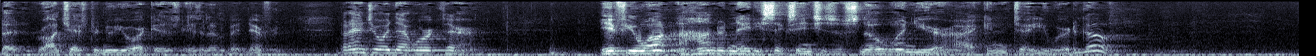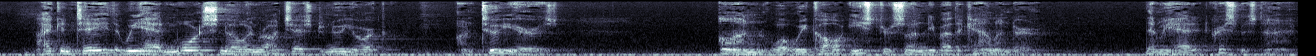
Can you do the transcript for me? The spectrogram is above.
But Rochester, New York is, is a little bit different. But I enjoyed that work there. If you want 186 inches of snow one year, I can tell you where to go. I can tell you that we had more snow in Rochester, New York on two years on what we call Easter Sunday by the calendar than we had at Christmas time.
